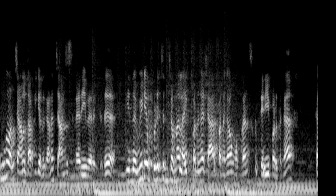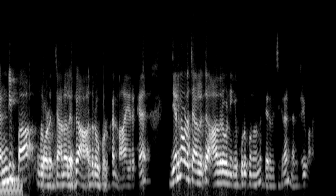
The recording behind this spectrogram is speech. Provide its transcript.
உங்களோட சேனல் தப்பிக்கிறதுக்கான சான்சஸ் நிறையவே இருக்குது. இந்த வீடியோ பிடிச்சிருந்துச்சோம்னா லைக் பண்ணுங்க ஷேர் பண்ணுங்க உங்க ஃப்ரெண்ட்ஸ்க்கு தெரியப்படுத்துங்க. கண்டிப்பா உங்களோட சேனலுக்கு ஆதரவு கொடுக்க நான் இருக்கேன். என்னோட சேனலுக்கு ஆதரவு நீங்க கொடுக்கணும்னு தெரிவிச்சுக்கிறேன். நன்றி வணக்கம்.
